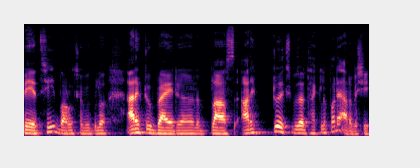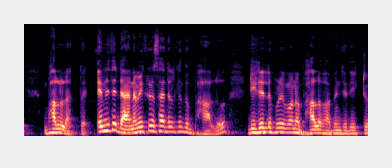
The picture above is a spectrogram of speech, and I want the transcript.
পেয়েছি, বরং ছবিগুলো আরেকটু ব্রাইটার প্লাস আরেকটু এক্সপোজার থাকলে পরে আরও বেশি ভালো লাগতো। এমনিতে ডায়নামিক রেসাইডেল কিন্তু ভালো ডিটেলের পরিমাণও ভালো পাবেন যদি একটু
